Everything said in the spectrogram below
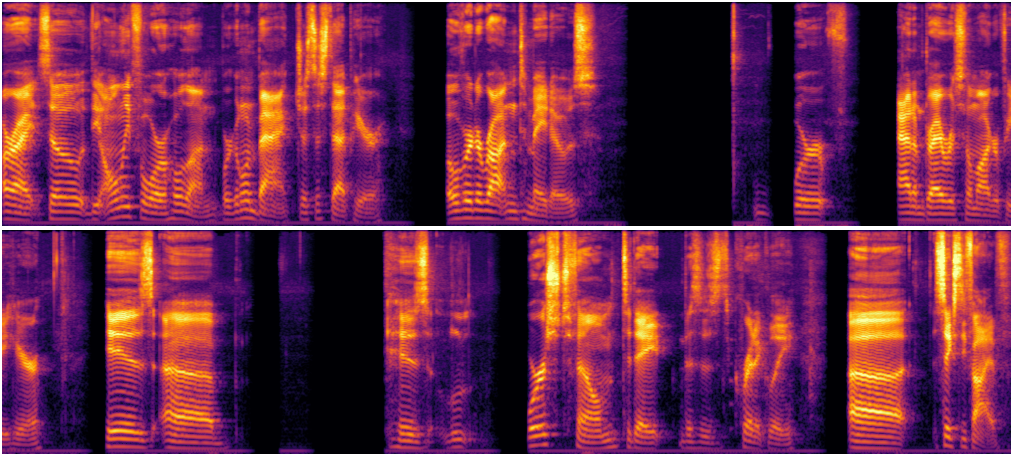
All right, so the only four. Hold on, we're going back just a step here, over to Rotten Tomatoes. We're Adam Driver's filmography here. His uh, his l- worst film to date. This is critically, uh, sixty five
